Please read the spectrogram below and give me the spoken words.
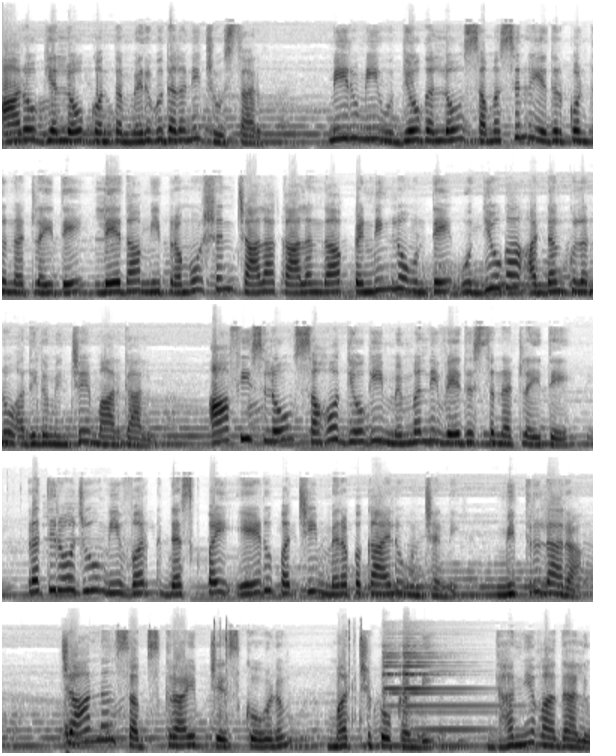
ఆరోగ్యంలో కొంత మెరుగుదలని చూస్తారు. మీరు మీ ఉద్యోగంలో సమస్యను ఎదుర్కొంటున్నట్లయితే లేదా మీ ప్రమోషన్ చాలా కాలంగా పెండింగ్లో ఉంటే ఉద్యోగ అడ్డంకులను అధిగమించే మార్గాలు. ఆఫీసులో సహోద్యోగి మిమ్మల్ని వేధిస్తున్నట్లయితే ప్రతిరోజు మీ వర్క్ డెస్క్ పై ఏడు పచ్చి మిరపకాయలు ఉంచండి. మిత్రులారా ఛానల్ సబ్స్క్రైబ్ చేసుకోవడం మర్చిపోకండి. ధన్యవాదాలు.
